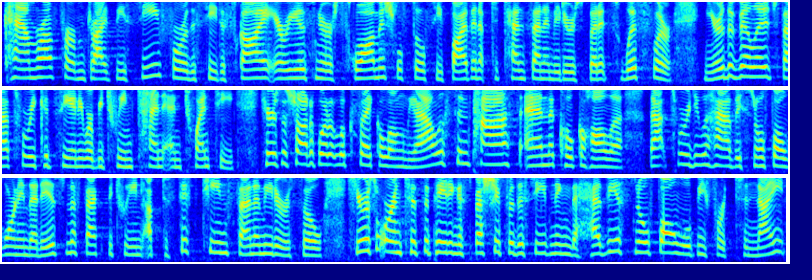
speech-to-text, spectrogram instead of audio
camera from Drive BC for the sea to sky areas near Squamish. We'll still see 5 and up to 10 centimeters, but it's Whistler near the village. That's where we could see anywhere between 10 and 20. Here's a shot of what it looks like along the Allison Pass and the Coquihalla. That that's where we do have a snowfall warning that is in effect between up to 15 centimeters. So here's what we're anticipating, especially for this evening. The heaviest snowfall will be for tonight.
